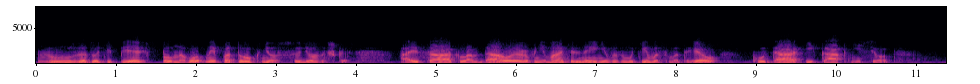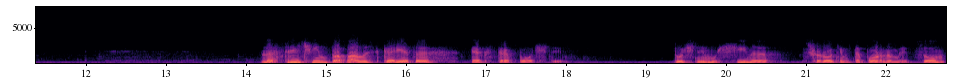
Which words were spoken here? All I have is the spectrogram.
Ну, зато теперь полноводный поток нес суденышко, а Исаак Ландауэр внимательно и невозмутимо смотрел, куда и как несет. Навстречу им попалась карета экстрапочты. Тучный мужчина с широким топорным лицом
